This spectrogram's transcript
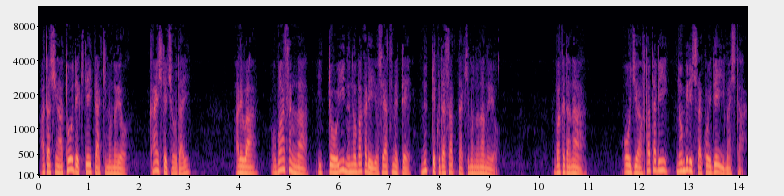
あたしが塔で着ていた着物よ。返してちょうだい。あれは、おばあさんが一頭いい布ばかり寄せ集めて縫ってくださった着物なのよ。バカだな。王子は再びのんびりした声で言いました。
